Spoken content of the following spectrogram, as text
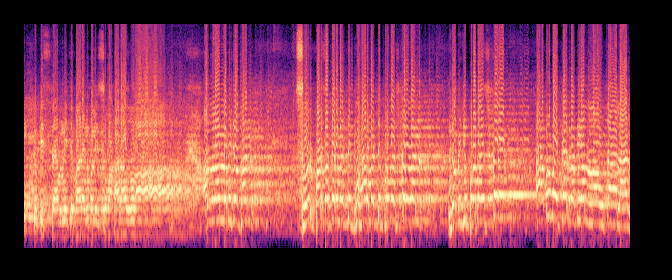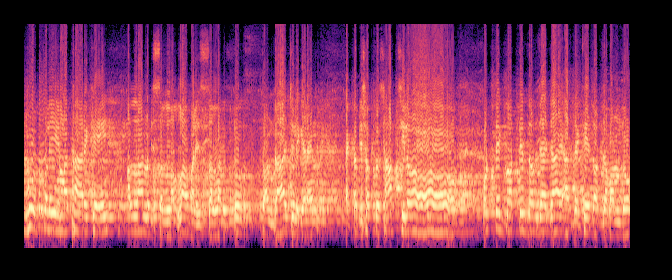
একটু বিশ্রাম নিতে পারেন বলি সুবহানাল্লাহ। আল্লাহ নবী যখন সুর পর্বতের মধ্যে, গুহার মধ্যে প্রবেশ করলেন, নবীজি প্রবেশ করে আবু বকর রাদিয়াল্লাহু তাআলা আনহুর কোলে মাথা রেখে আল্লাহ নবী সাল্লাল্লাহু আলাইহি সাল্লাম একটু তন্দ্রায় চলে গেলেন। একটা বিষাক্ত সাপ ছিল। প্রত্যেক গর্তের দরজায় যায় আর দেখে দরজা বন্ধ।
